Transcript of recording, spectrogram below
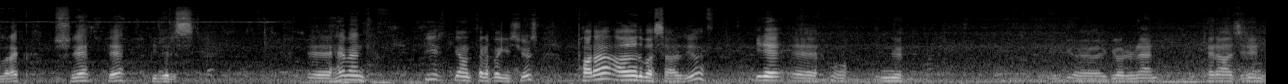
olarak düşünebiliriz. E, hemen bir yan tarafa geçiyoruz. Para ağır basar diyor. Yine e, o ünlü e, görünen terazinin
